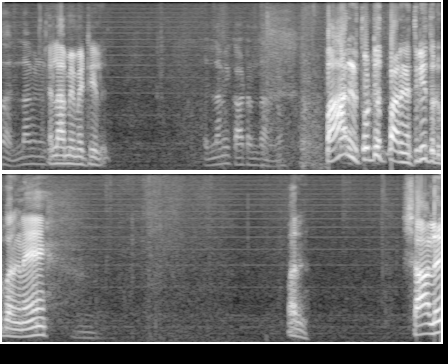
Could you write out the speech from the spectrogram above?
தான் எல்லாமே எல்லாமே மெட்டீரியல் எல்லாமே காட்டன் தாங்க பாருங்க தொட்டு பாருங்க துணியை தொட்டு பாருங்கண்ணே. பாருங்க. ஷாலு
